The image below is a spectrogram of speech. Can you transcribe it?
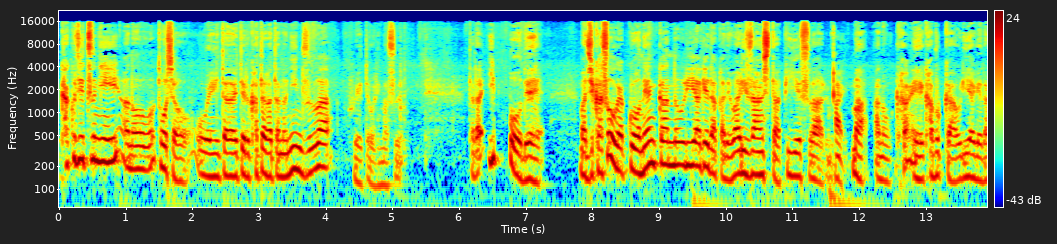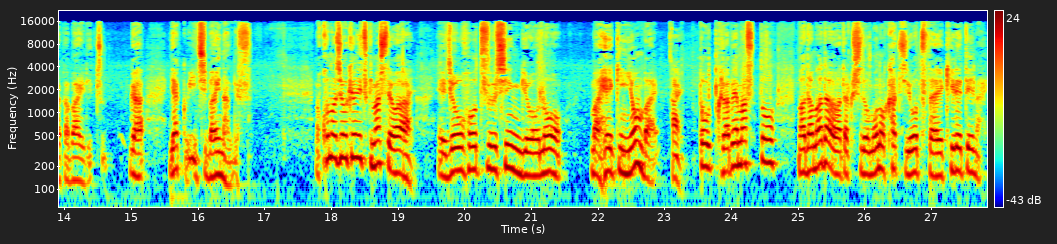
確実にあの当社を応援いただいている方々の人数は増えておりますただ一方で、まあ、時価総額を年間の売上高で割り算した PSR、はい、まあ、あの株価売上高倍率が約1倍なんです、まあ、この状況につきましては、はい、え情報通信業の、まあ、平均4倍、はい。と比べますと、まだまだ私どもの価値を伝えきれていない。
